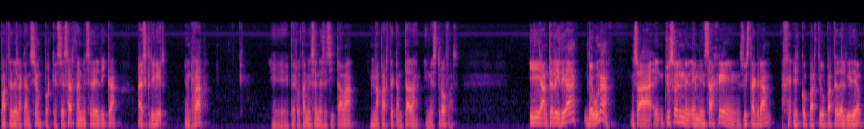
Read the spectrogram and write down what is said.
parte de la canción, porque César también se dedica a escribir en rap, eh, pero también se necesitaba una parte cantada en estrofas. Y ante la idea de una, o sea, incluso el, el mensaje en su Instagram, él compartió parte del video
